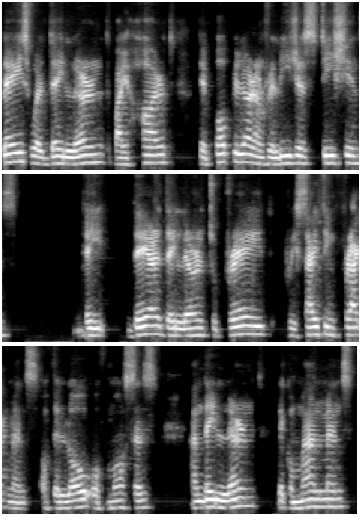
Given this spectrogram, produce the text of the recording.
place where they learned by heart the popular and religious teachings. They, there they learned to pray, reciting fragments of the law of Moses, and they learned the commandments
